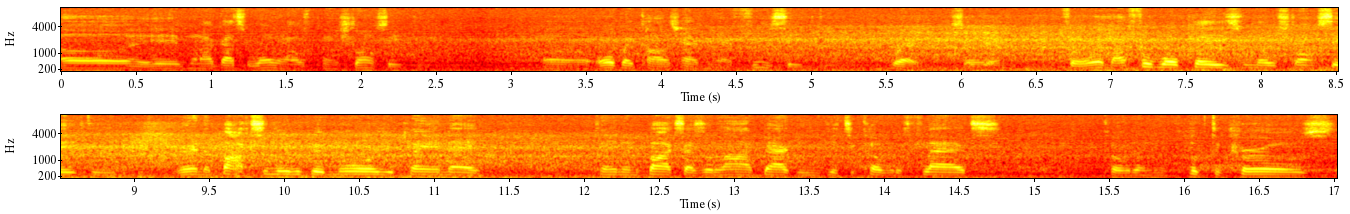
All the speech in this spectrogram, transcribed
Uh, and when I got to Rowan, I was playing strong safety. Uh, Albright College had me at free safety. Right. So for all my football plays, you know, strong safety, you're in the box a little bit more. You're playing that, playing in the box as a linebacker. You get to cover the flats, cover them, hook the curls,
